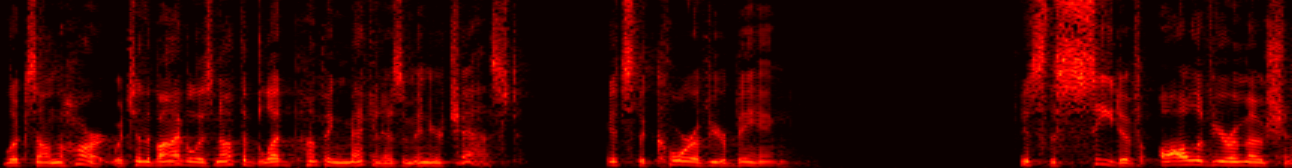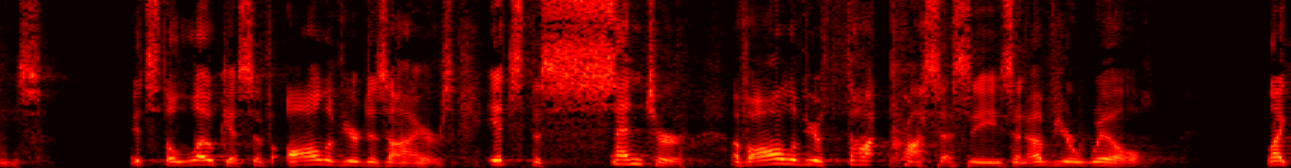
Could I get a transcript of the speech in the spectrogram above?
looks on the heart, which in the Bible is not the blood pumping mechanism in your chest, it's the core of your being. It's the seat of all of your emotions. It's the locus of all of your desires. It's the center of all of your thought processes and of your will. Like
